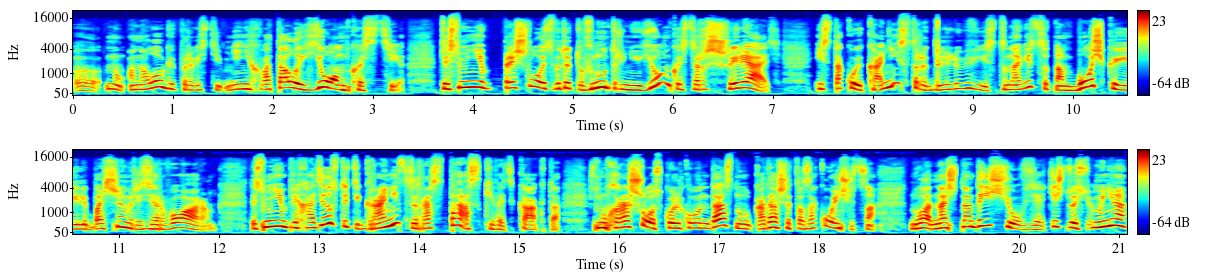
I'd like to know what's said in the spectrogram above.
э, ну, аналогию провести, мне не хватало емкости. То есть мне пришлось вот эту внутреннюю емкость расширять из такой канистры для любви становиться там бочкой или большим резервуаром. То есть мне приходилось вот эти границы растаскивать как-то. Ну хорошо, сколько он даст, ну когда же это закончится? Ну ладно, значит, надо еще взять. То есть у меня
